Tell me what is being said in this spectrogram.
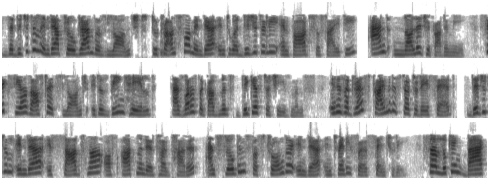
The Digital India program was launched to transform India into a digitally empowered society and knowledge economy. Six years after its launch, it is being hailed as one of the government's biggest achievements. In his address, Prime Minister today said, Digital India is sadhana of Atmanirbhar Bharat and slogan for stronger India in 21st century. Sir, looking back,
